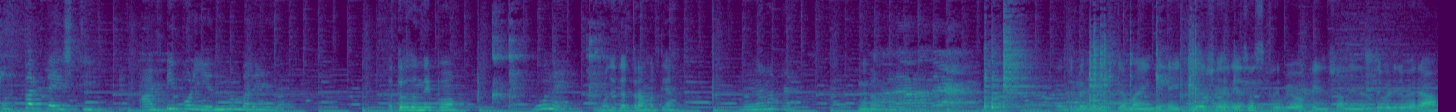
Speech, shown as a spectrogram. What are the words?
സൂപ്പർ ടേസ്റ്റി അടിപൊളി എന്നും പറയാനില്ല. എത്ര തിന്നിപ്പോൾ മൂന്ന്. ഇത് എത്രാമത്തെയാ മൂന്നാമത്തെ. ഇതിലുള്ള വീഡിയോ ഇഷ്ടമായെങ്കിൽ ലൈക്ക് ചെയ്യുക ഷെയർ ചെയ്യുക. സബ്സ്ക്രൈബ് ചെയ്യുക ഓക്കെ ഇൻഷാല്ല അടുത്ത വീഡിയോ വരാം.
